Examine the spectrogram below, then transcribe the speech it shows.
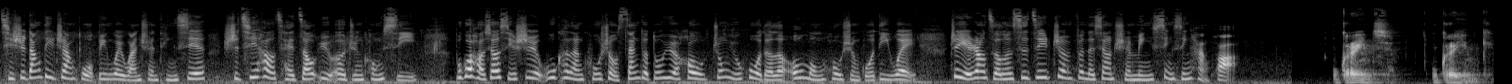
其实当地战火并未完全停歇，十七号才遭遇俄军空袭。不过好消息是，乌克兰苦守三个多月后，终于获得了欧盟候选国地位。这也让泽伦斯基振奋地向全民信心喊话：“Українці, Українки,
